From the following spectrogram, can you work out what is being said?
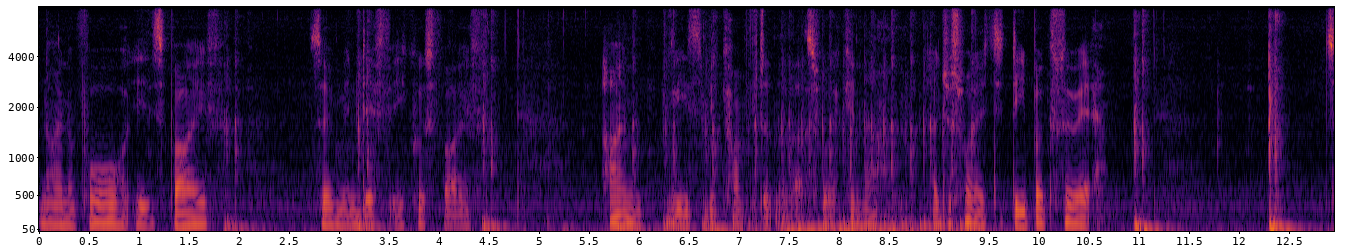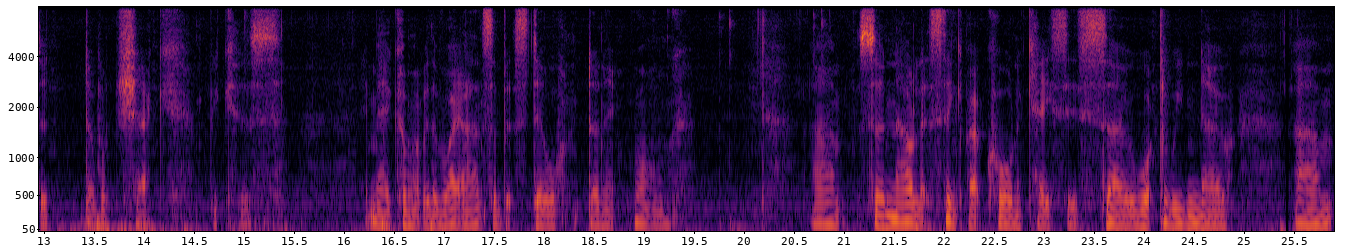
9 and 4 is 5 so min diff equals 5 I'm reasonably confident that that's working now I just wanted to debug through it to double check because it may have come up with the right answer but still done it wrong. Um, so now let's think about corner cases. So what do we know? Um,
